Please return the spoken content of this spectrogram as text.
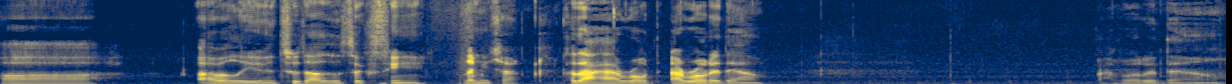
Uh, I believe in 2016. Let me check because I had wrote I wrote it down. I wrote it down.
